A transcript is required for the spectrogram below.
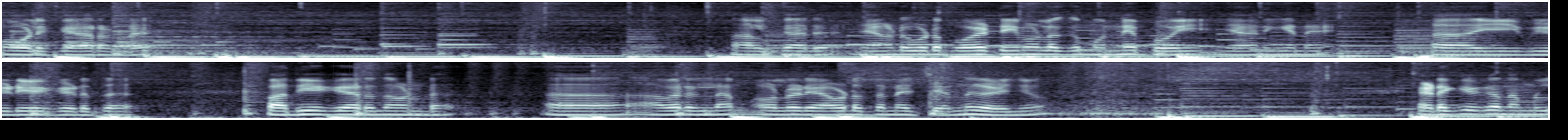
മുകളിൽ കയറേണ്ടത്. ആൾക്കാർ ഞങ്ങളുടെ കൂടെ പോയ ടീമുകളൊക്കെ മുന്നേ പോയി. ഞാനിങ്ങനെ ഈ വീഡിയോ ഒക്കെ എടുത്ത് പതിയെ കയറുന്നതുകൊണ്ട് അവരെല്ലാം ഓൾറെഡി അവിടെ തന്നെ ചെന്ന് കഴിഞ്ഞു. ഇടയ്ക്കൊക്കെ നമ്മൾ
